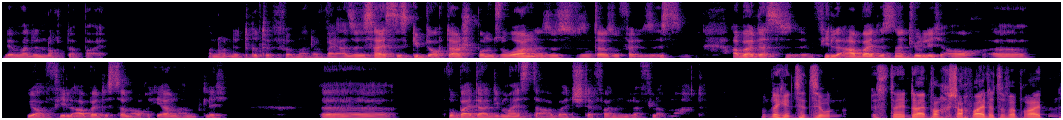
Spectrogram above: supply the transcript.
wer war denn noch dabei? War noch eine dritte Firma dabei. Also das heißt, es gibt auch da Sponsoren, also es sind da so, es ist, aber das viel Arbeit ist natürlich auch, äh, ja, viel Arbeit ist dann auch ehrenamtlich, äh, wobei da die meiste Arbeit Stefan Löffler macht. Und welche Intention ist dahinter, einfach Schach weiter zu verbreiten?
